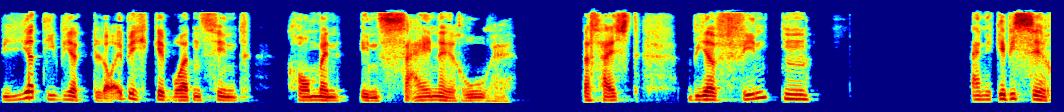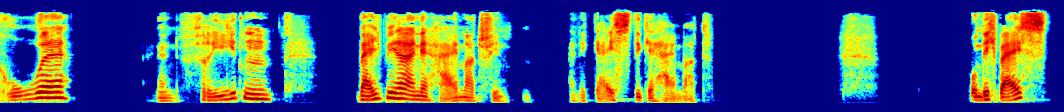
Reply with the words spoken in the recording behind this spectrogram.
wir, die wir gläubig geworden sind, kommen in seine Ruhe. Das heißt, wir finden eine gewisse Ruhe, einen Frieden, weil wir eine Heimat finden, eine geistige Heimat. Und ich weiß,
